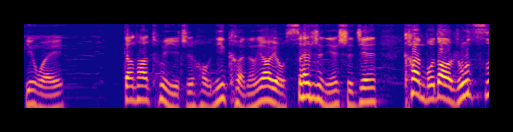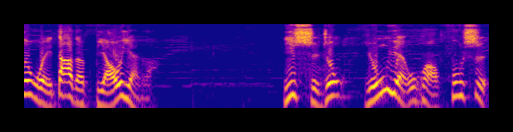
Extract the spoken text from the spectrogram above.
因为当他退役之后，你可能要有三十年时间看不到如此伟大的表演了。你始终永远无法忽视。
